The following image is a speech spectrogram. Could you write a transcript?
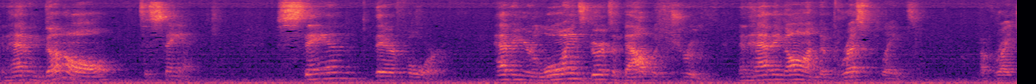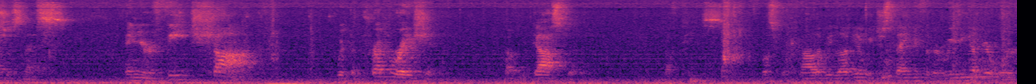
And having done all, to stand. Stand therefore, having your loins girt about with truth, and having on the breastplate of righteousness, and your feet shod with the preparation of the gospel of peace. Let's pray. Father, we love you. We just thank you for the reading of your word.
